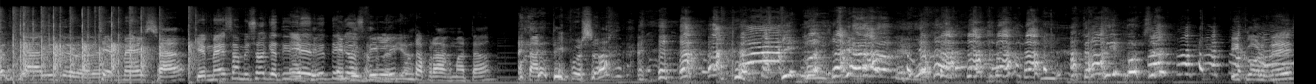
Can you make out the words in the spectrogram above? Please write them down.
Ό,τι καλύτερο, ρε. Και μέσα, Και μέσα μισό γιατί δεν, επει- δεν τελειώσαμε, επειδή λείπουν παιδιά. τα πράγματα, τα τύπωσα. Οι κορδές.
